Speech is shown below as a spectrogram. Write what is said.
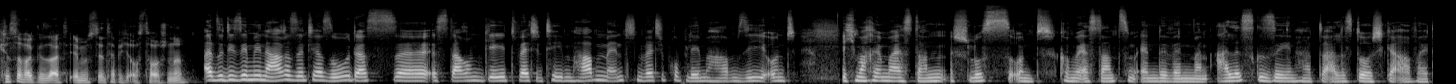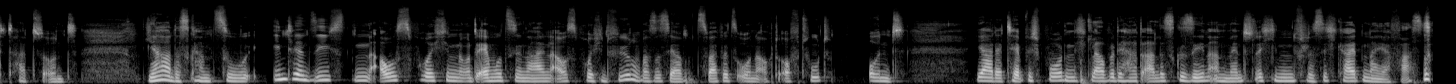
Christoph hat gesagt, ihr müsst den Teppich austauschen, ne? Also die Seminare sind ja so, dass äh, es darum geht, welche Themen haben Menschen, welche Probleme haben sie. Und ich mache immer erst dann Schluss und komme erst dann zum Ende, wenn man alles gesehen hat, alles durchgearbeitet hat. Und ja, das kann zu intensivsten Ausbrüchen und emotionalen Ausbrüchen führen, was es ja zweifelsohne auch oft tut. Und ja, der Teppichboden, ich glaube, der hat alles gesehen an menschlichen Flüssigkeiten, naja, fast.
